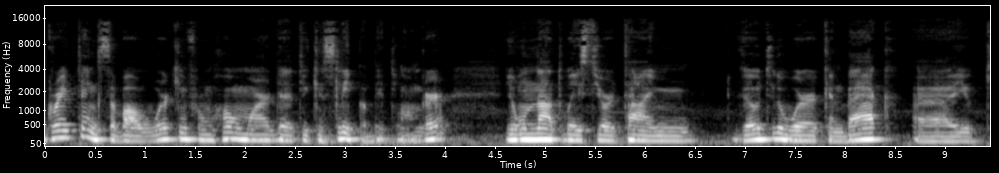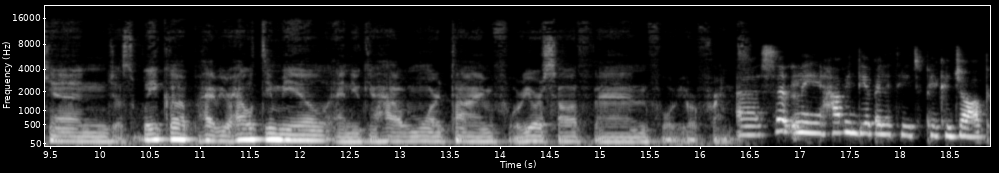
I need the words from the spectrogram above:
great things about working from home are that you can sleep a bit longer. You will not waste your time to go to the work and back. Uh, you can just wake up, have your healthy meal, and you can have more time for yourself and for your friends. Uh, certainly, having the ability to pick a job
